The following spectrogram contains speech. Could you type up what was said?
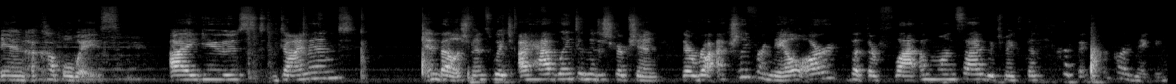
in a couple ways. I used diamond embellishments, which I have linked in the description. They're actually for nail art, but they're flat on one side, which makes them perfect for card making.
